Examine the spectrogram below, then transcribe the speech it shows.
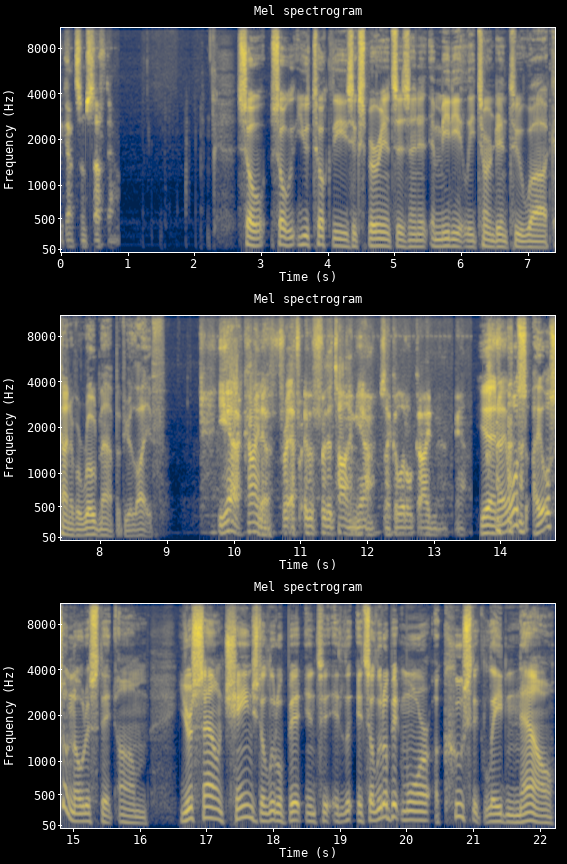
we got some stuff down. So, so you took these experiences and it immediately turned into uh, kind of a roadmap of your life. Yeah, kind yeah. of for for the time. Yeah, it was like a little guide map. Yeah. Yeah, and I also I also noticed that um, your sound changed a little bit into it, it's a little bit more acoustic laden now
